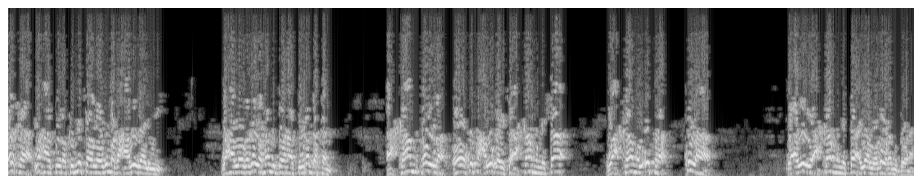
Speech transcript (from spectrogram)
marka waxaa suuratu nisaa loogu magacaabay baa la yidhi. Waxaa loogaga warrami doonaa suuraddatan axkaam dhowra oo ku tacalluqaysa axkaamu nisaa wa axkaamu alusra kullahaa waxa weeye axkaamu nisaa ayaa looga warrami doonaa.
